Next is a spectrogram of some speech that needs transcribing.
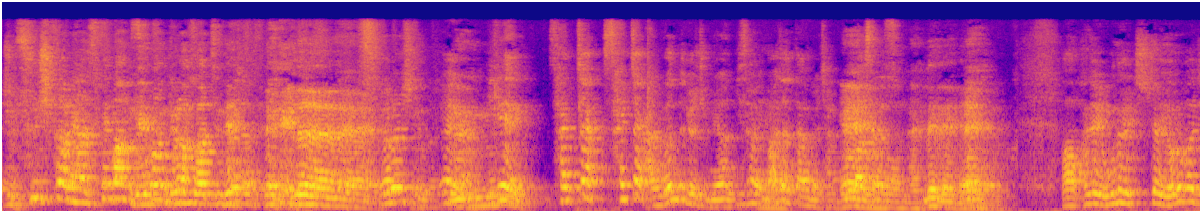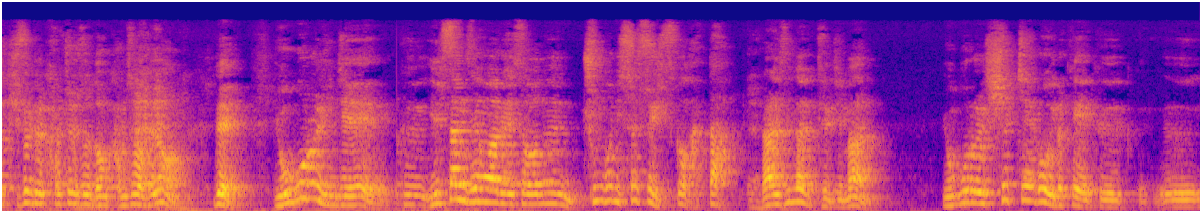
지금 순식간에 한 세 방, 네 방 들어간 것 같은데? 네. 이런 식으로. 예, 네. 이게 살짝 살짝 안 건드려주면 이 사람이 맞았다는 걸잘 예. 몰라서. 네. 네네네. 네. 아, 관장님 오늘 진짜 여러 가지 기술들 가르쳐 주셔서 너무 감사하고요. 네. 요거를 이제 그 일상생활에서는 충분히 쓸 수 있을 것 같다라는 생각이 들지만 요거를 실제로 이렇게 그, 그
